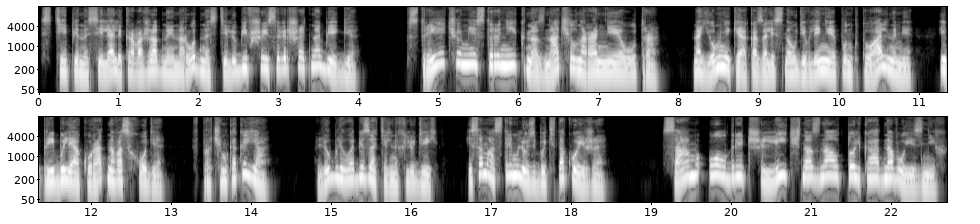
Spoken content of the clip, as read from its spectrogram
Степи населяли кровожадные народности, любившие совершать набеги. Встречу мистер Ник назначил на раннее утро. Наемники оказались на удивление пунктуальными и прибыли аккуратно восходе. Впрочем, как и я. Люблю обязательных людей и сама стремлюсь быть такой же. Сам Олдридж лично знал только одного из них,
